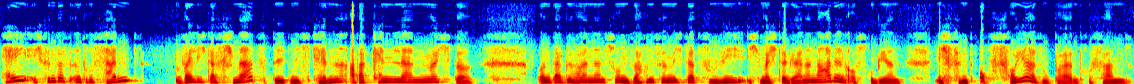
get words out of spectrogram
hey, ich finde das interessant, weil ich das Schmerzbild nicht kenne, aber kennenlernen möchte. Und da gehören dann schon Sachen für mich dazu, wie ich möchte gerne Nadeln ausprobieren. Ich finde auch Feuer super interessant.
